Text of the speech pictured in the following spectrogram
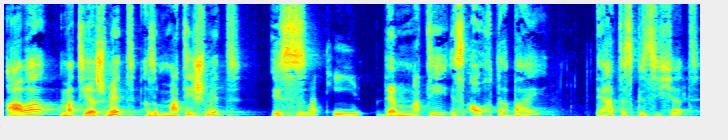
Aber Matthias Schmidt, also Matti Schmidt, ist Matti. der Matti ist auch dabei. Der hat das gesichert,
